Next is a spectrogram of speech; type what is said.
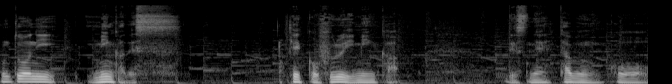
本当に民家です。結構古い民家ですね。多分こ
